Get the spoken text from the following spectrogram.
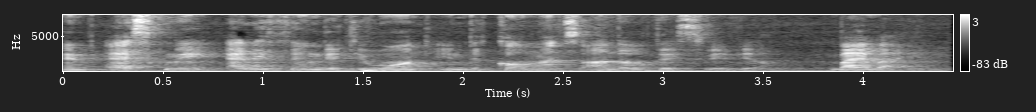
and ask me anything that you want in the comments under this video. Bye bye.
